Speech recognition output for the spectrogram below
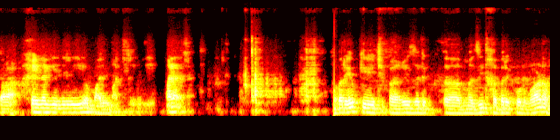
ته ښې لګېدلي او معلومات یې لري مننه خبرې وکړي چې په هغې زه مزید خبرې کول غواړم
